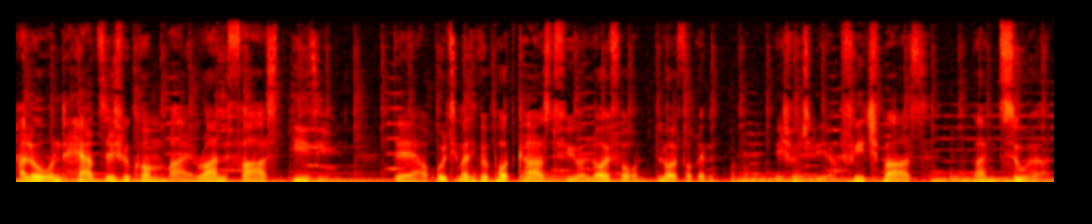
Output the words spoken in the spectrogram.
Hallo und herzlich willkommen bei Run Fast Easy, der ultimative Podcast für Läufer und Läuferinnen. Ich wünsche dir viel Spaß beim Zuhören.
